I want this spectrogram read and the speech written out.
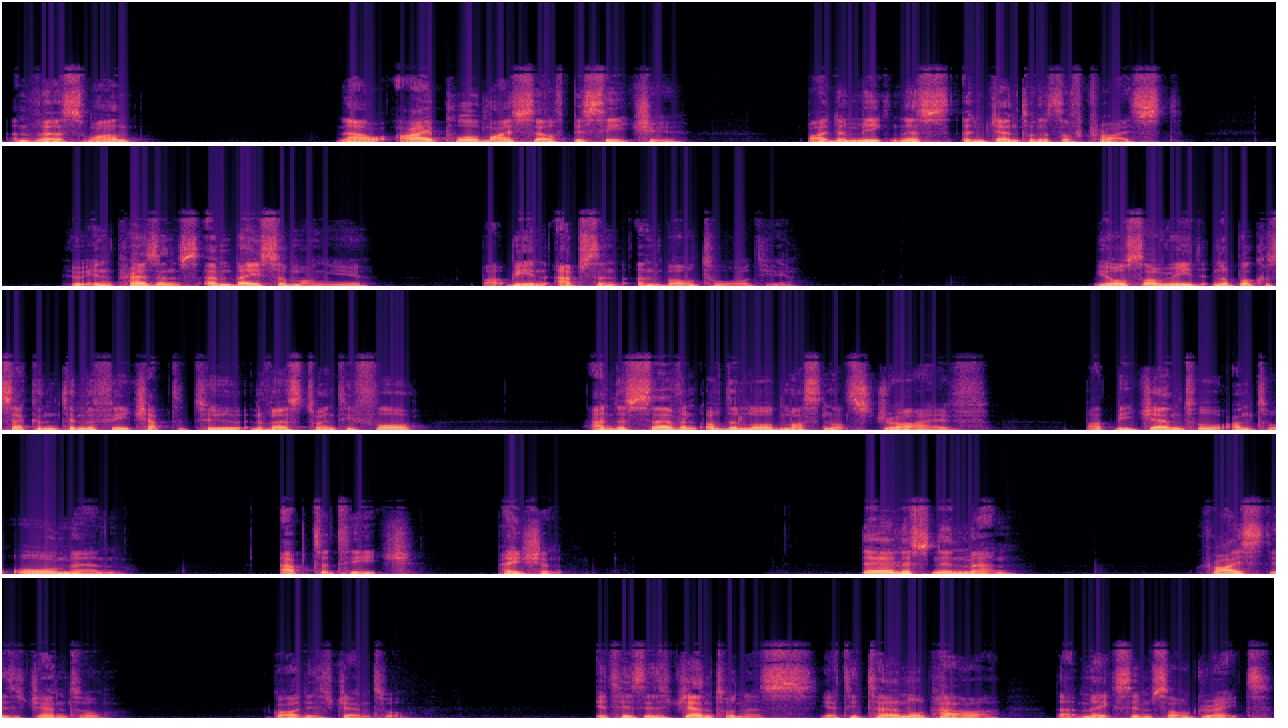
and verse 1 Now I, Paul, myself beseech you, by the meekness and gentleness of Christ, who in presence and base among you, but being absent and bold toward you. We also read in the book of 2 Timothy, chapter 2, and verse 24 And the servant of the Lord must not strive, but be gentle unto all men, apt to teach, patient. Dear listening man, Christ is gentle, God is gentle. It is his gentleness, yet eternal power, that makes him so great.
